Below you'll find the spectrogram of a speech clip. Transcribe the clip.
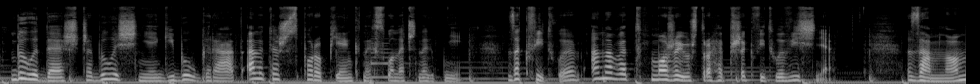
Były deszcze, były śniegi, był grad, ale też sporo pięknych, słonecznych dni. Zakwitły, a nawet może już trochę przekwitły wiśnie. Za mną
